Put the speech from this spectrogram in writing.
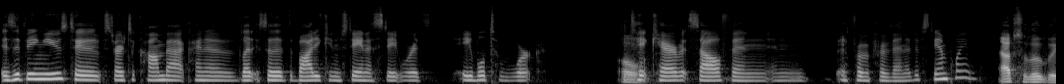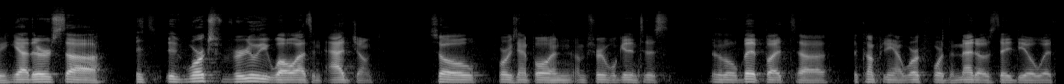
is it being used to start to combat kind of, let, so that the body can stay in a state where it's able to work, to Oh. take care of itself and, and uh, from a preventative standpoint? Absolutely. Yeah, there's uh, it, it works really well as an adjunct. So, for example, and I'm sure we'll get into this in a little bit, but uh, the company I work for, the Meadows, they deal with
